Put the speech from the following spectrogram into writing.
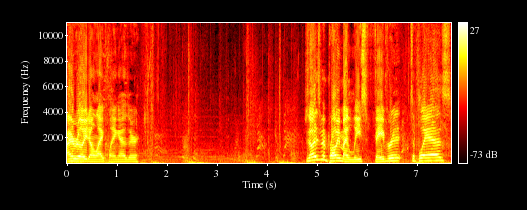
I really don't like playing as her. She's always been probably my least favorite to play as.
